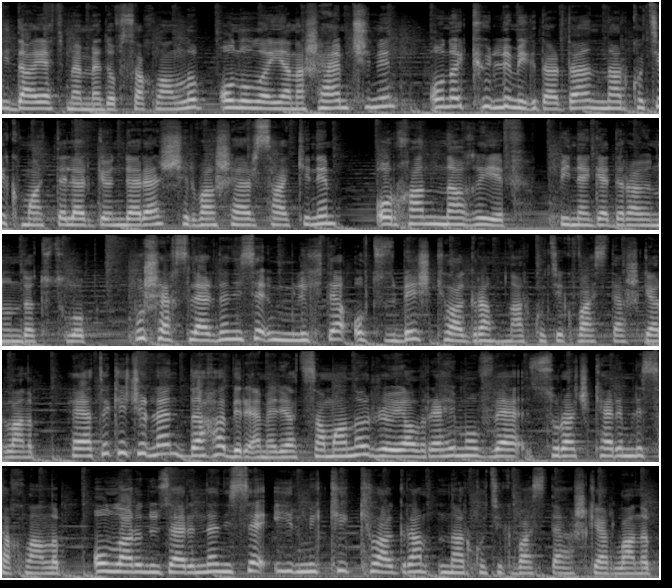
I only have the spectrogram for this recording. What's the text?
Hidayət Məmmədov saxlanılıb. Onunla yanaşı həmçinin ona külli miqdarda narkotik maddələr göndərən Şirvan şəhər sakini Orxan Nağıyev Binəqədi rayonunda tutulub. Bu şəxslərdən isə ümumilikdə 35 kiloqram narkotik vasitə aşkarlanıb. Həyata keçirilən daha bir əməliyyat zamanı Royal Rəhimov və Surac Kərimli saxlanılıb. Onların üzərindən isə 22 kiloqram narkotik vasitə aşkarlanıb.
